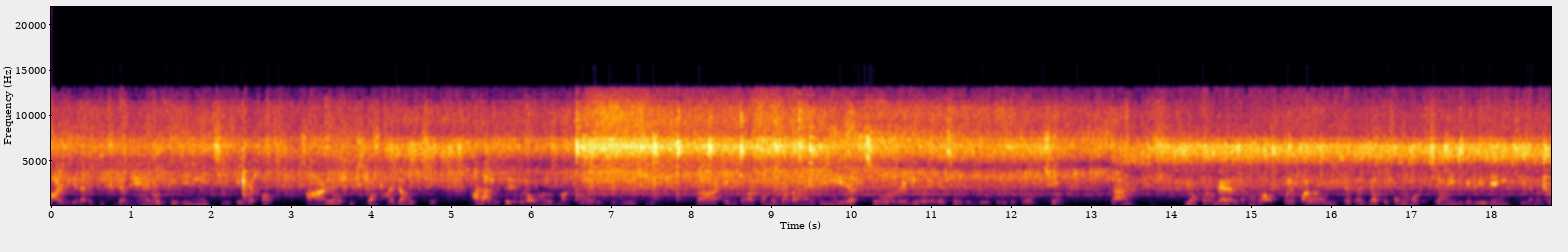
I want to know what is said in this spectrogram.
আর এদিকে দেখো কিছুটা ঢেঁড়স ভেজে নিয়েছি, এই দেখো। আর দেখো কিছুটা ভাজা হচ্ছে। আর আলু তো এরকম লবণ হলুদ মাখিয়ে রেখে দিয়েছি। তা এদিকে আবার তোমাদের দাদা ভাই বেরিয়ে যাচ্ছে, ও রেডি হয়ে গেছে ওদের জুড়ে তো পড়ছে। তা যখন বেড়াবে তখন তো অফ করে পালাবো দিকটা, তা যতক্ষণ হচ্ছে আমি এদিকে ভেজে নিচ্ছি, জানো তো।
